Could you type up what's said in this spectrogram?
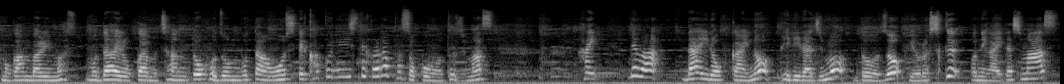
もう頑張ります。もう第6回もちゃんと保存ボタンを押して確認してからパソコンを閉じます。はい。では、第6回のペリラジもどうぞよろしくお願いいたします。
